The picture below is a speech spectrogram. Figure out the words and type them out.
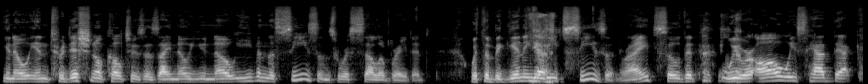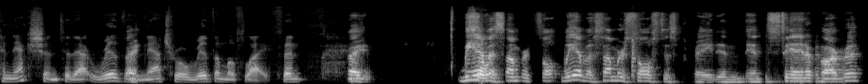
You know, in traditional cultures, as I know you know, even the seasons were celebrated with the beginning yes. of each season, right? So that we were always had that connection to that rhythm, right. natural rhythm of life. And right. We so, have a summer sol- we have a summer solstice parade in, in Santa Barbara.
